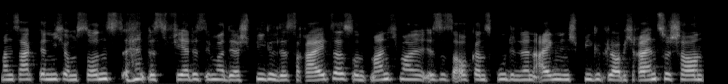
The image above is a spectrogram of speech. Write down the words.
man sagt ja nicht umsonst, das Pferd ist immer der Spiegel des Reiters. Und manchmal ist es auch ganz gut, in den eigenen Spiegel, glaube ich, reinzuschauen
